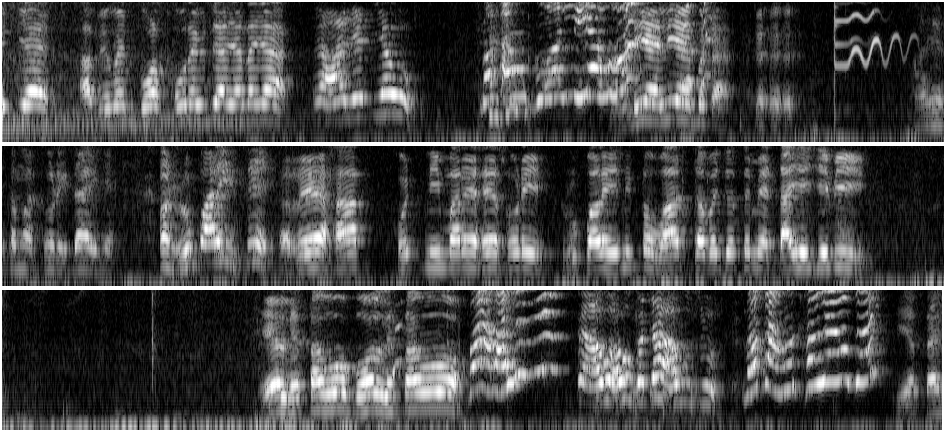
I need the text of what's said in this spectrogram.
લેતી આય. આ વેવાઈને ગોળ ખવરાવી દે આયા ના યા એ આ લેતી આવું. બાપા હું ગોળ લઈ આવું. લઈ આય લઈ આય બેટા. અરે તમાર છોડી ડાય છે. રૂપાળી છે. અરે હાથ ખોટની મારે હે છોડી. રૂપાળીની તો વાત સમજો તમે ડાઈ જેવી. એ લેતાવો ગોળ લેતાવો બા હાલો ને? એ આવું આવું બેટા આવું છું. બાપા હું ખવડાવું ગોળ એ તાર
